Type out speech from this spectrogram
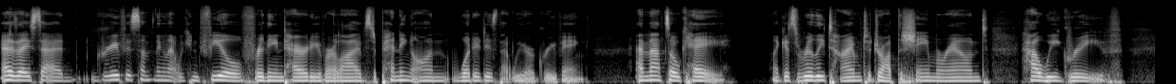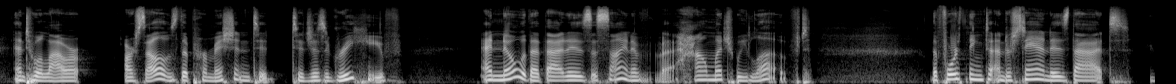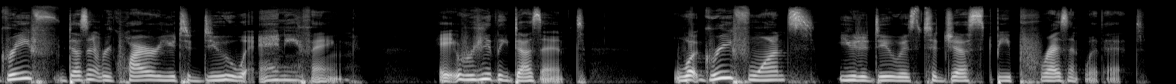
As I said, grief is something that we can feel for the entirety of our lives, depending on what it is that we are grieving. And that's okay. Like it's really time to drop the shame around how we grieve and to allow our, ourselves the permission to, to just grieve and know that that is a sign of uh, how much we loved. the fourth thing to understand is that grief doesn't require you to do anything. It really doesn't. What grief wants you to do is to just be present with it.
